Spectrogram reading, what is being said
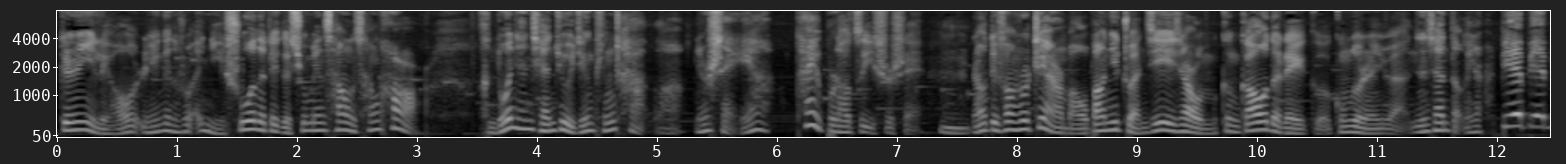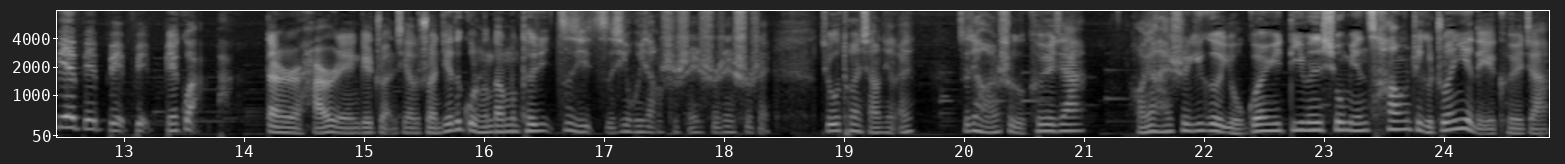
跟人一聊，人家跟他说，哎，你说的这个休眠舱的舱号，很多年前就已经停产了，你是谁呀？他也不知道自己是谁，嗯，然后对方说：“这样吧，我帮你转接一下我们更高的这个工作人员，您先等一下，别别别别别别别挂吧。”但是还是人家给转接了。转接的过程当中，他自己仔细回想是谁是谁是谁，结果突然想起来，哎，自己好像是个科学家，好像还是一个有关于低温休眠舱这个专业的一个科学家。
